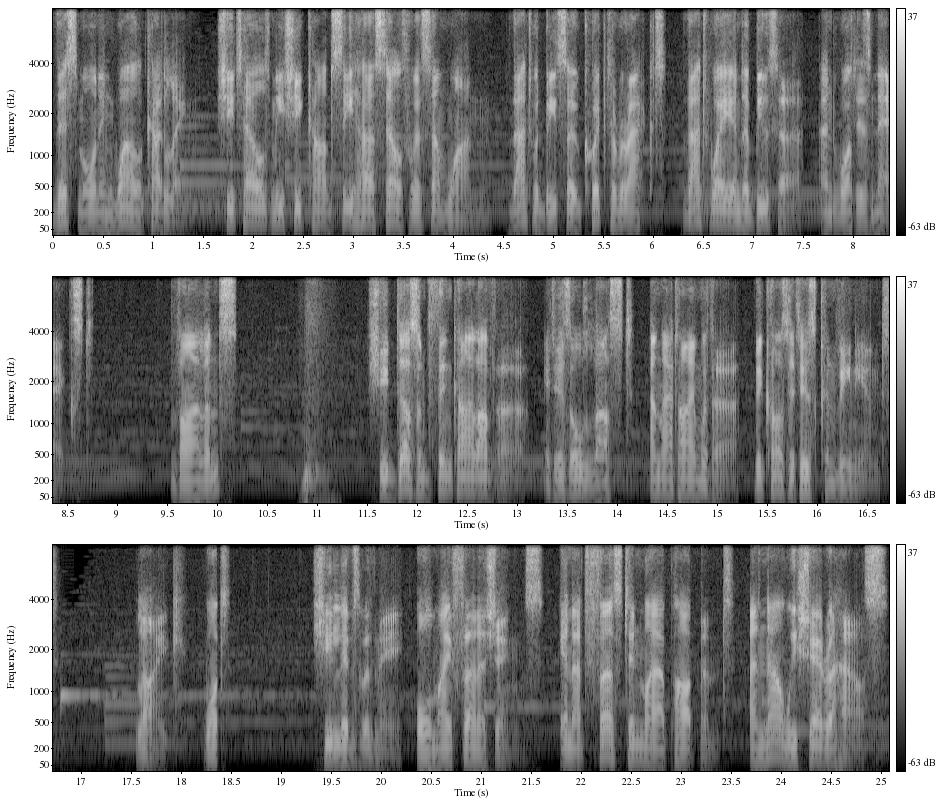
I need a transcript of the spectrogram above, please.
This morning while cuddling, she tells me she can't see herself with someone that would be so quick to react that way and abuse her, and what is next? Violence? She doesn't think I love her, it is all lust, and that I'm with her because it is convenient. Like, what? She lives with me, all my furnishings, in at first in my apartment, and now we share a house,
